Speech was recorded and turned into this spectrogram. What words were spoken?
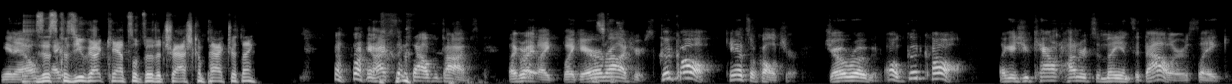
You know? Is this because you got canceled for the trash compactor thing? right. I've said a thousand times. Like, right, like like Aaron Rodgers. Good call. Cancel culture. Joe Rogan. Oh, good call. Like as you count hundreds of millions of dollars, like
